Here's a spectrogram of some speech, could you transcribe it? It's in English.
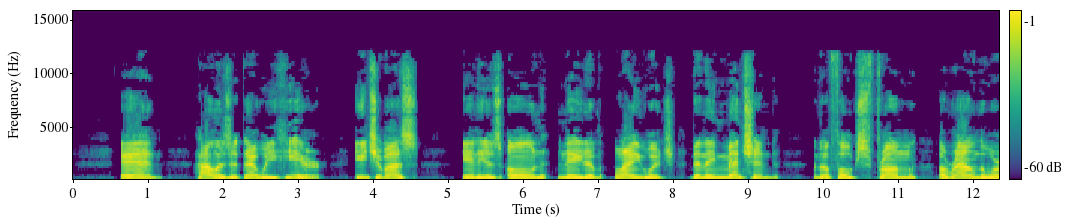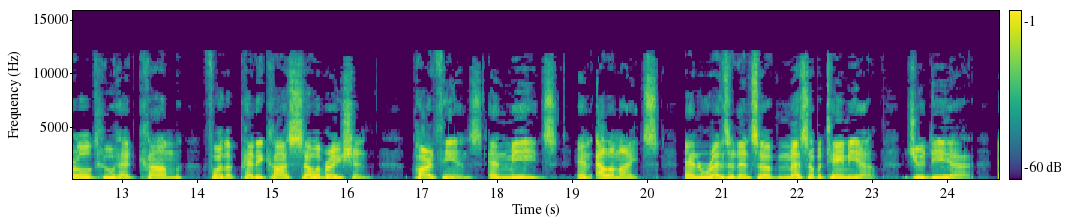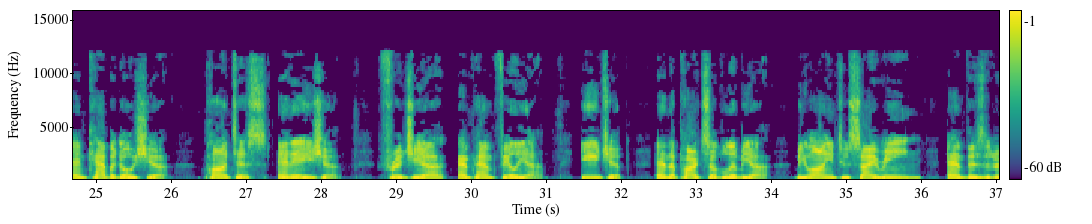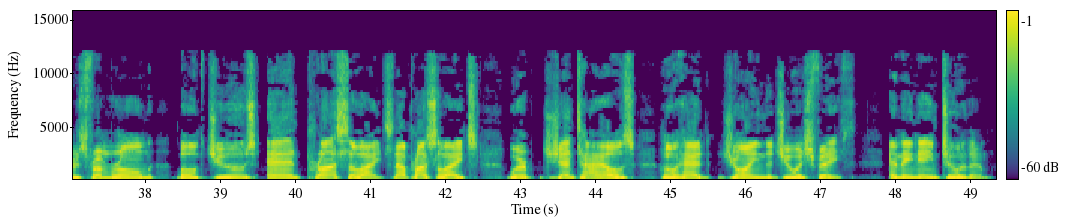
And how is it that we hear each of us in his own native language? Then they mentioned the folks from around the world who had come for the Pentecost celebration Parthians and Medes and Elamites and residents of Mesopotamia, Judea and Cappadocia, Pontus and Asia, Phrygia and Pamphylia, Egypt and the parts of Libya belonging to Cyrene, and visitors from Rome, both Jews and proselytes. Now, proselytes were Gentiles who had joined the Jewish faith and they name two of them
